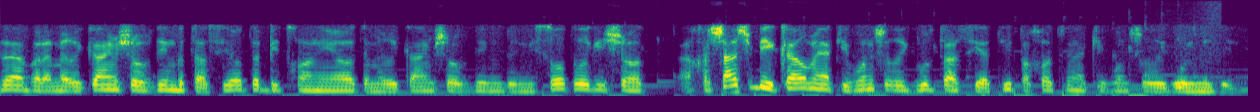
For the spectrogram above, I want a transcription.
זה, אבל אמריקאים שעובדים בתעשיות הביטחוניות, אמריקאים שעובדים במשרות רגישות. החשש בעיקר מהכיוון של ריגול תעשייתי, פחות מהכיוון של ריגול מדיני.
